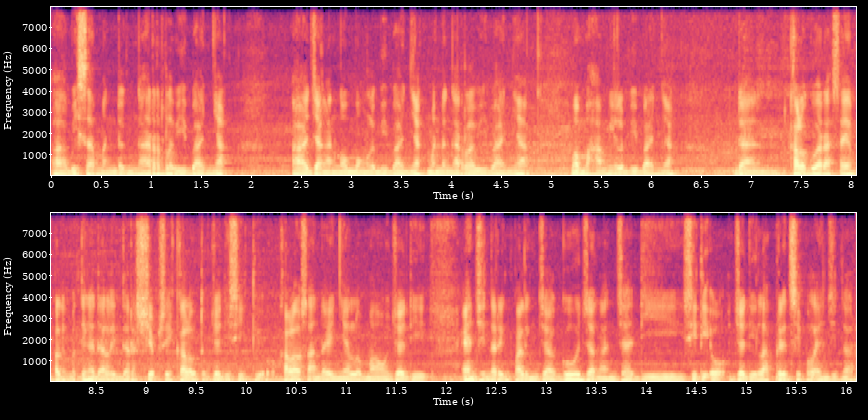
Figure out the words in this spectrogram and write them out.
uh, bisa mendengar lebih banyak uh, jangan ngomong lebih banyak mendengar lebih banyak memahami lebih banyak dan kalau gue rasa yang paling penting adalah leadership sih kalau untuk jadi CTO kalau seandainya lo mau jadi engineering paling jago jangan jadi CTO jadilah principal engineer.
